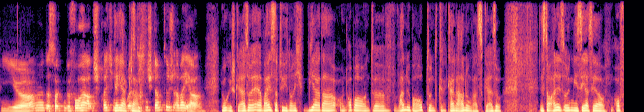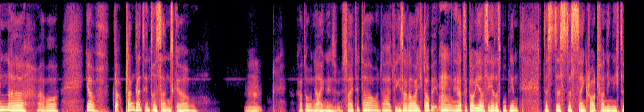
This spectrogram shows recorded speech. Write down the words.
Ja, das sollten wir vorher absprechen ja, ja, mit dem restlichen Stammtisch, aber ja. Logisch, gell? also er weiß natürlich noch nicht, wie er da und ob er und äh, wann überhaupt und keine Ahnung was. Gell? Also ist doch alles irgendwie sehr, sehr offen, äh, aber ja, klang ganz interessant. Gell? Mhm hat auch eine eigene Seite da und da hat, wie gesagt, aber ich glaube, er hatte, glaube ich, eher das Problem, dass, dass, dass sein Crowdfunding nicht zu,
